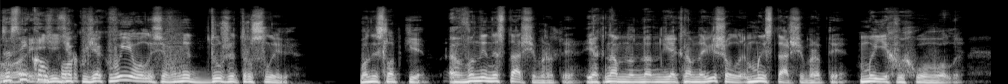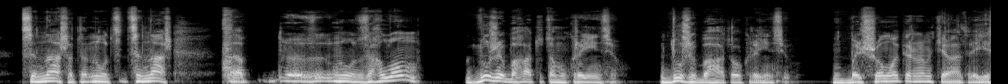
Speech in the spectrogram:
За свій комфорт. Як, як виявилося, вони дуже трусливі, вони слабкі. Вони не старші брати. Як нам як нам навішували, ми старші брати, ми їх виховували. Це наша, ну, це, це наш. Ну, Загалом дуже багато там українців. Дуже багато українців. В Большом оперном театрі є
